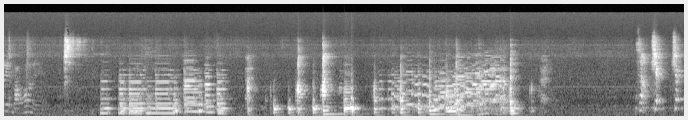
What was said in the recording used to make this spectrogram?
this morning. Sound check, check,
